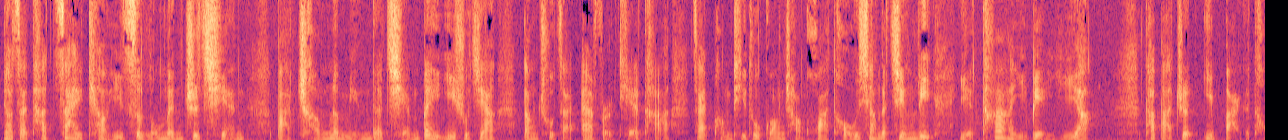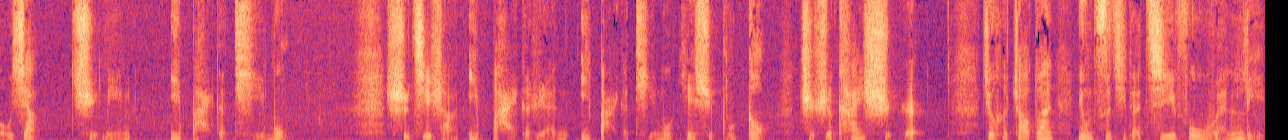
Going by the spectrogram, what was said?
要在他再跳一次龙门之前，把成了名的前辈艺术家当初在埃菲尔铁塔、在蓬皮杜广场画头像的经历也踏一遍一样。他把这一百个头像取名“一百个题目”。实际上，一百个人、一百个题目也许不够，只是开始。就和赵端用自己的肌肤纹理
